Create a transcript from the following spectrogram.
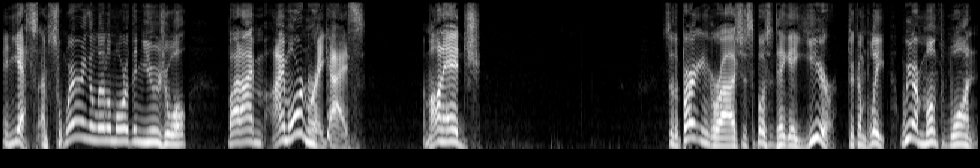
And yes, I'm swearing a little more than usual, but I'm I'm ornery, guys. I'm on edge. So the parking garage is supposed to take a year to complete. We are month 1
